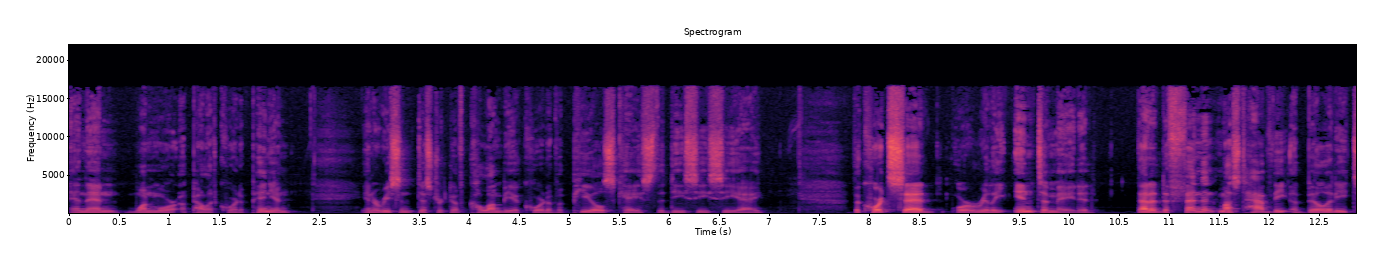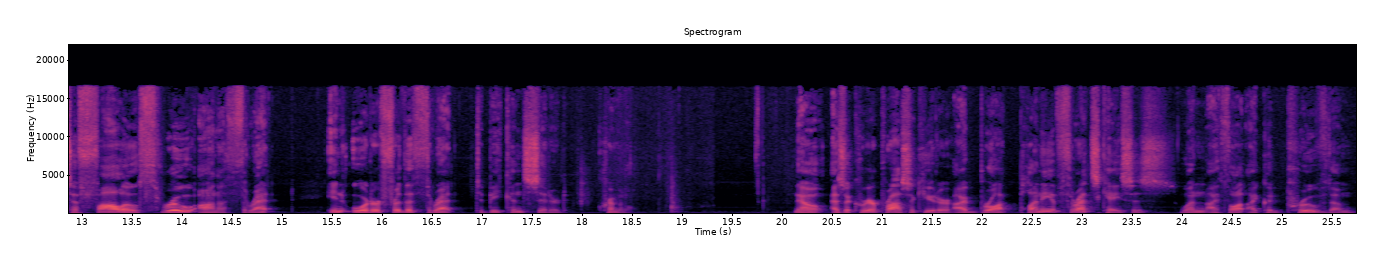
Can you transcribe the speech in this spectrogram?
And then one more appellate court opinion. In a recent District of Columbia Court of Appeals case, the DCCA, the court said, or really intimated, that a defendant must have the ability to follow through on a threat in order for the threat to be considered criminal. Now, as a career prosecutor, I brought plenty of threats cases when I thought I could prove them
